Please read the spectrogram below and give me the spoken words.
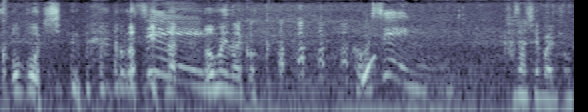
고고싱 고고싱! 너무 옛날 거고 고싱! 가자 제발 좀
